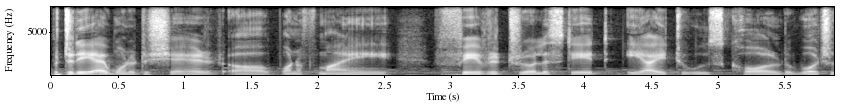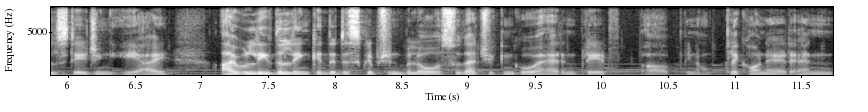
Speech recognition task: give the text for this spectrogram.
But today I wanted to share uh, one of my favorite real estate AI tools called Virtual Staging AI. I will leave the link in the description below so that you can go ahead and play it. Uh, you know, click on it and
